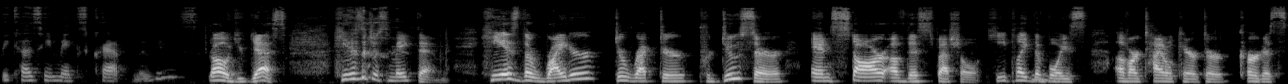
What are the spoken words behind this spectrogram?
because he makes crap movies. Oh, you yes. He doesn't just make them. He is the writer, director, producer, and star of this special. He played the Hmm. voice of our title character, Curtis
